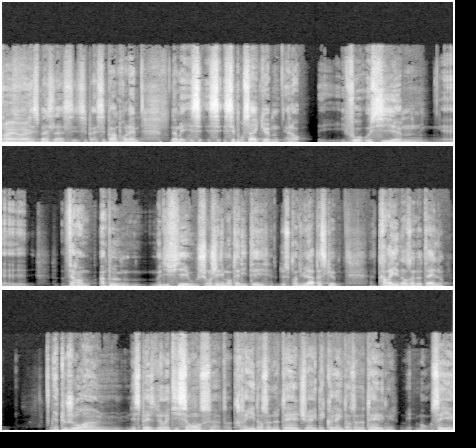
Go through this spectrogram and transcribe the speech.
ouais. l'espace là, c'est pas, c'est pas un problème. Non, mais c'est- pour ça que, alors, il faut aussi euh, euh, faire un, un peu modifier ou changer les mentalités de ce point de vue-là, parce que travailler dans un hôtel, il y a toujours un- une espèce de réticence. Attends, Travailler dans un hôtel, je vais avec des collègues dans un hôtel. Mais bon, ça y est,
